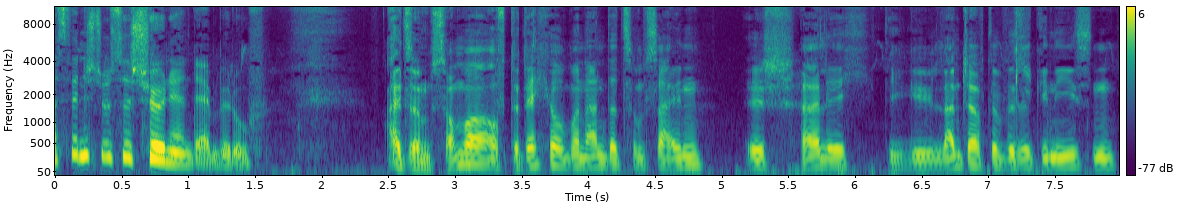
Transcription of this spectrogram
Was findest du so schön in deinem Beruf? Also im Sommer auf der Dächer umeinander zum Sein ist herrlich. Die Landschaft ein bisschen genießen.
